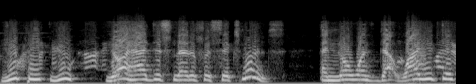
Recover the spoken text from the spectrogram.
You pe- you y'all had this letter for six months, and no one's that. Why you think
